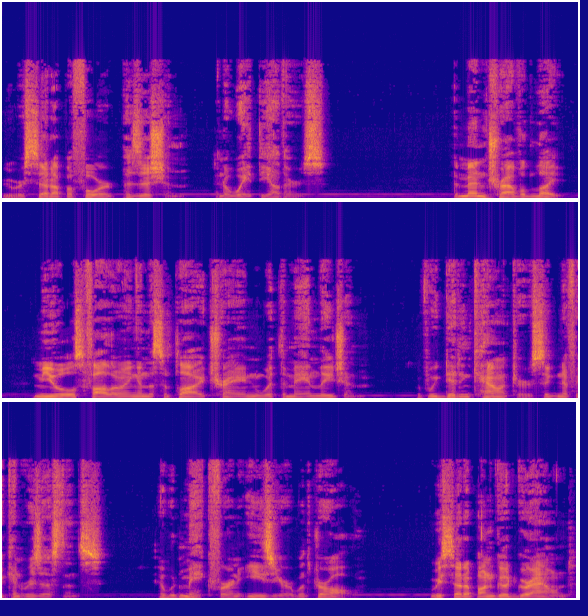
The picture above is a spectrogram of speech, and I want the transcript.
we were set up a forward position and await the others. The men traveled light, mules following in the supply train with the main legion. If we did encounter significant resistance, it would make for an easier withdrawal. We set up on good ground,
